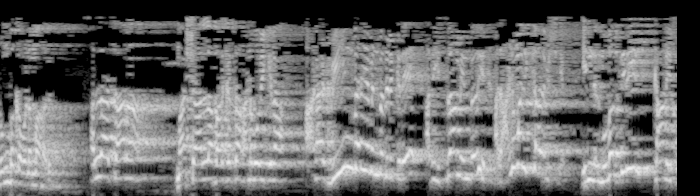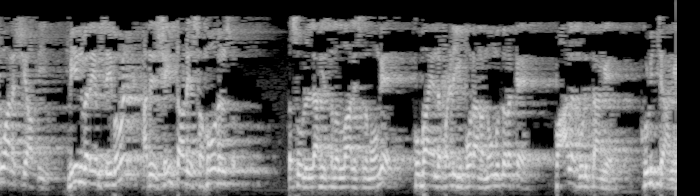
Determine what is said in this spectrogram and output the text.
ரொம்ப கவனமாக இருக்கும் அல்லா தாரா மஷா அல்லா பறக்கத்தான் அனுபவிக்கலாம். ஆனால் வீண் வரையம் என்பது இருக்கிறே அது இஸ்லாம் என்பது அது அனுமதிக்காத விஷயம். இந்த முபத்திரின் காணிக்குவான ஷியாபின் வீண் வரையம் செய்பவன் அது ஷெய்தானுடைய சகோதரன் ரசூல் இல்லாஹி சல்லா அலிஸ்லாம் அவங்க குபா என்ற பள்ளிக்கு போறாங்க நோம்பு துறக்க. பாலை கொடுத்தாங்க குடிச்சாங்க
